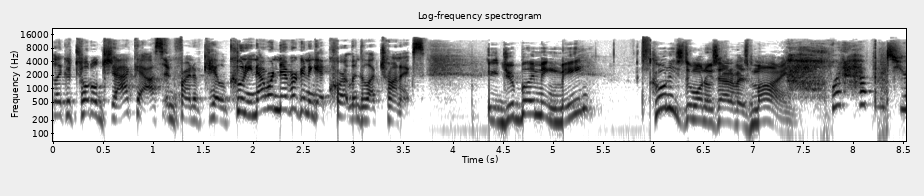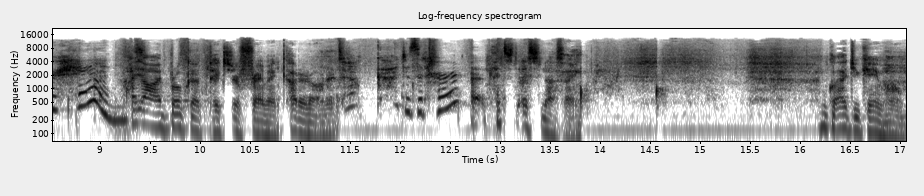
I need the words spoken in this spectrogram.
like a total jackass in front of Caleb Cooney. Now we're never gonna get Cortlandt Electronics. You're blaming me? Cooney's the one who's out of his mind. What happened to your hand? I, I broke a picture frame and cut it on it. Oh, God, does it hurt? Uh, It's, it's nothing. I'm glad you came home.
